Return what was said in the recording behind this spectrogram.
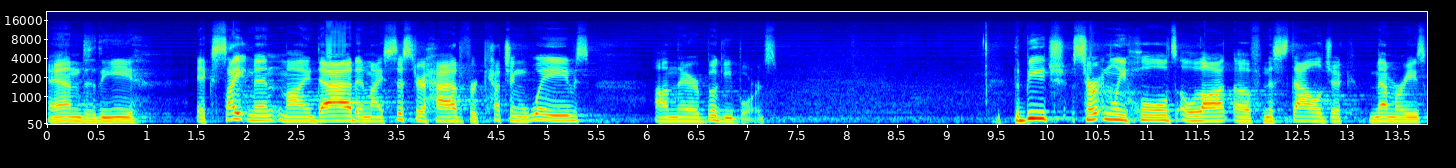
and the excitement my dad and my sister had for catching waves on their boogie boards. The beach certainly holds a lot of nostalgic memories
